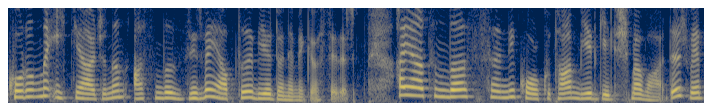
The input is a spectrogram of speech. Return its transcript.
korunma ihtiyacının aslında zirve yaptığı bir dönemi gösterir. Hayatında seni korkutan bir gelişme vardır ve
